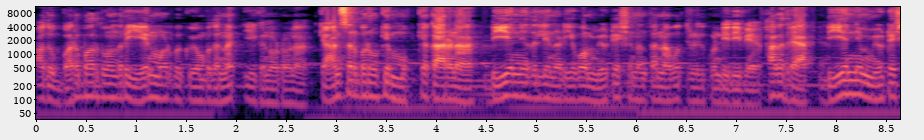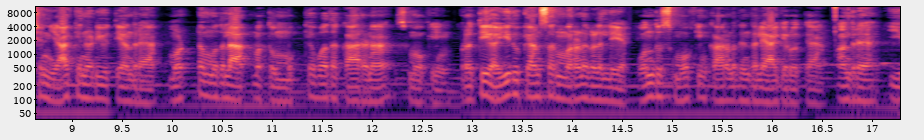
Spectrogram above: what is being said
ಅದು ಬರಬಾರದು ಅಂದ್ರೆ ಏನ್ ಮಾಡಬೇಕು ಎಂಬುದನ್ನ ಈಗ ನೋಡೋಣ. ಕ್ಯಾನ್ಸರ್ ಬರೋಕೆ ಮುಖ್ಯ ಕಾರಣ ಡಿಎನ್ಎದಲ್ಲಿ ನಡೆಯುವ ಮ್ಯೂಟೇಶನ್ ಅಂತ ನಾವು ತಿಳಿದುಕೊಂಡಿದ್ದೀವಿ. ಹಾಗಾದ್ರೆ ಡಿಎನ್ಎ ಮ್ಯೂಟೇಶನ್ ಯಾಕೆ ನಡೆಯುತ್ತೆ ಅಂದ್ರೆ ಮೊಟ್ಟ ಮೊದಲ ಮತ್ತು ಮುಖ್ಯವಾದ ಕಾರಣ ಸ್ಮೋಕಿಂಗ್ ಪ್ರತಿ ಐದು ಕ್ಯಾನ್ಸರ್ ಮರಣಗಳಲ್ಲಿ ಒಂದು ಸ್ಮೋಕಿಂಗ್ ಕಾರಣದಿಂದಲೇ ಆಗಿರುತ್ತೆ. ಅಂದ್ರೆ ಈ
